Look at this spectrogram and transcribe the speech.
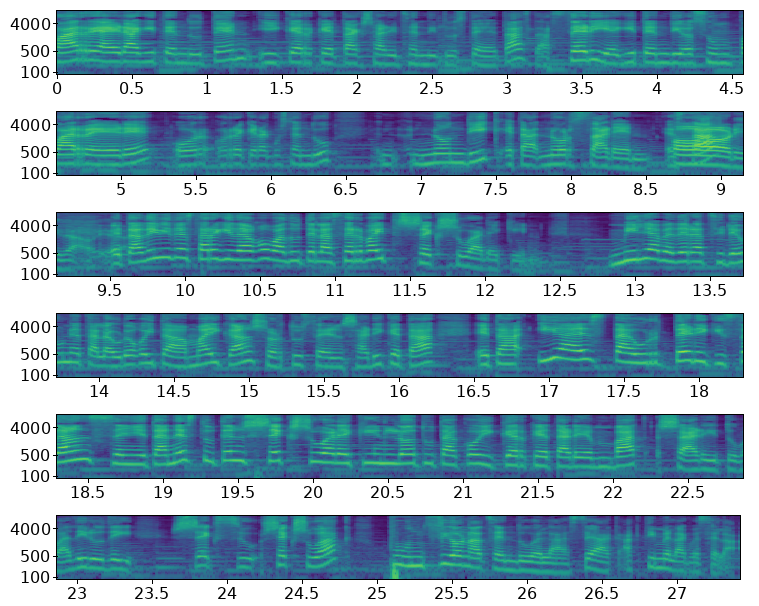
parrea eragiten duten ikerketak saritzen dituzte, eta da, zeri egiten diozun parre ere, hor horrek erakusten du, nondik eta nor zaren, ezta? Hori da, hori da. Eta adibidez argi dago badutela zerbait sexuarekin. Mila bederatzireun eta laurogeita amaikan sortu zen sariketa, eta ia ez da urterik izan zeinetan ez duten sexuarekin lotutako ikerketaren bat saritu. Badirudi, sexu, sexuak funtzionatzen duela, zeak, aktimelak bezala.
